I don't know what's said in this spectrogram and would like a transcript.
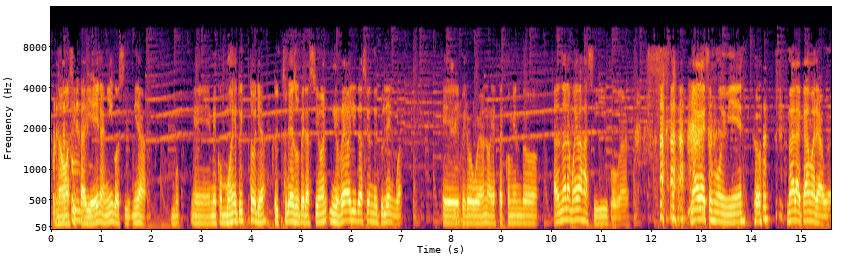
por No, comiendo está piña. bien, amigo. Sí, mira, me, me conmueve tu historia, tu historia de superación y rehabilitación de tu lengua. Eh, Sí. Pero, weón, no voy a estar comiendo. No la muevas así, po, weón. no haga esos movimientos. No a la cámara, weón.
